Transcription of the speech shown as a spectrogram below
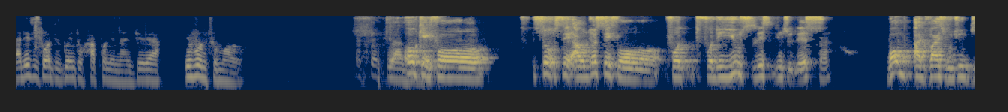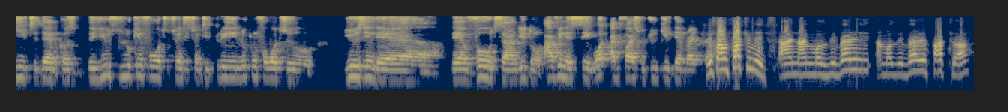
that this is what is going to happen in Nigeria even tomorrow. Okay, for so say I'll just say for for for the youth listening to this, okay. What advice would you give to them? Because the youth looking forward to 2023, looking forward to using their their votes and you know having a say. What advice would you give them right now? It's unfortunate, and I must be very I must be very factual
